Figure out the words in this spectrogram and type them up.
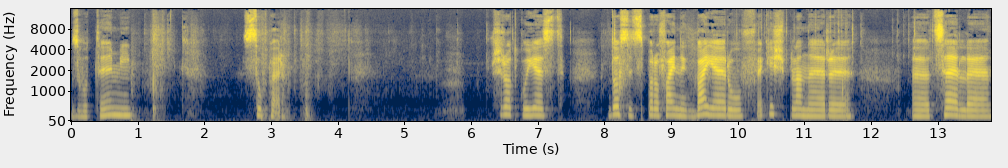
złotymi. Super. W środku jest dosyć sporo fajnych bajerów, jakieś planery, e, cele.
